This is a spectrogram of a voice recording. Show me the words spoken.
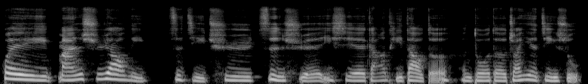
会蛮需要你自己去自学一些刚刚提到的很多的专业技术。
